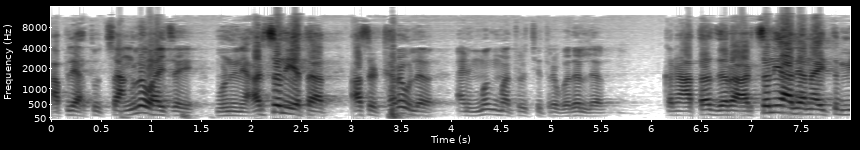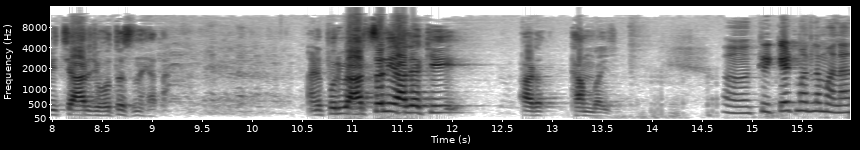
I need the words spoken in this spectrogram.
आपल्या हातून चांगलं व्हायचंय म्हणून अडचणी येतात असं ठरवलं आणि मग मात्र चित्र बदललं. कारण आता जर अडचणी आल्या नाही तर मी चार्ज होतच नाही आता. आणि पूर्वी अडचणी आल्या की अड थांबायचं. क्रिकेटमधलं मला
